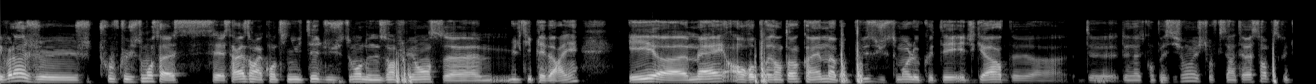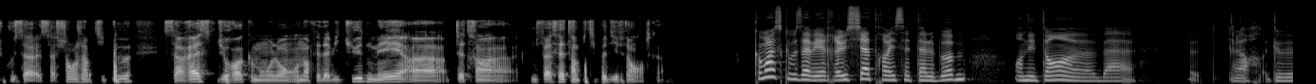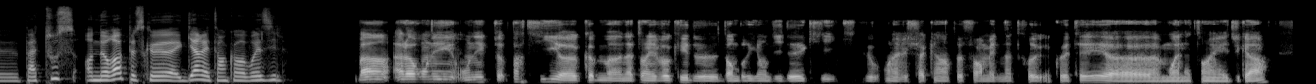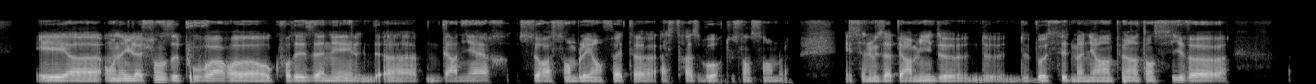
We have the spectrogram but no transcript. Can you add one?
voilà, je, trouve que justement ça, reste dans la continuité justement de nos influences euh, multiples et variées. Et euh, mais en représentant quand même un peu plus justement le côté edgeguard de, de, notre composition. Et je trouve que c'est intéressant parce que du coup ça, change un petit peu. Ça reste du rock comme on, en fait d'habitude, mais peut-être un, une facette un petit peu différente. Quoi. Comment est-ce que vous avez réussi à travailler cet album en étant bah, alors que pas tous en Europe parce que Edgar était encore au Brésil. Ben alors on est on est parti euh, comme Nathan l'évoquait de d'embryons d'idées qui, qui avait chacun un peu formé de notre côté euh, moi Nathan et Edgar et euh, on a eu la chance de pouvoir euh, au cours des années euh, dernières se rassembler en fait à Strasbourg tous ensemble et ça nous a permis de de, de bosser de manière un peu intensive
